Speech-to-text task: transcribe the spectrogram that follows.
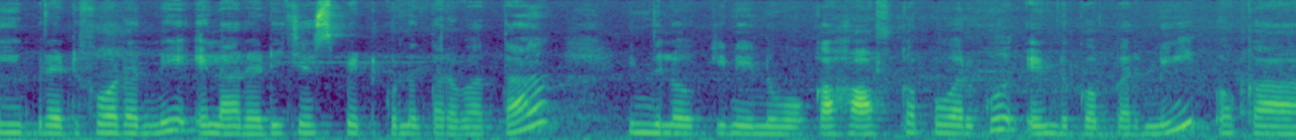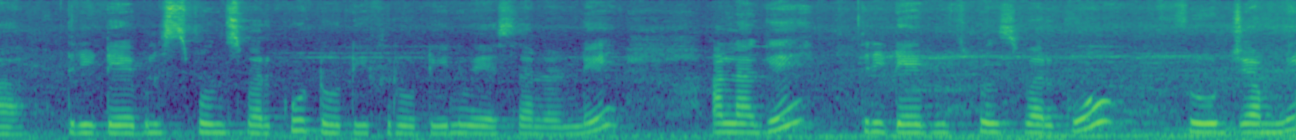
ఈ బ్రెడ్ పౌడర్ని ఇలా రెడీ చేసి పెట్టుకున్న తర్వాత ఇందులోకి నేను ఒక హాఫ్ కప్ వరకు ఎండు కొబ్బరిని ఒక త్రీ టేబుల్ స్పూన్స్ వరకు టూటీ ఫ్రూటీని వేసానండి అలాగే త్రీ టేబుల్ స్పూన్స్ వరకు ఫ్రూట్ జామ్ని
